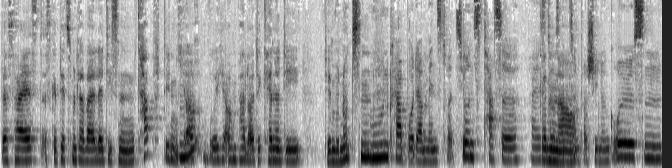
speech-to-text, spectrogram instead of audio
Das heißt, es gibt jetzt mittlerweile diesen Cup, den ich Mhm. auch, wo ich auch ein paar Leute kenne, die den benutzen. Moon Cup oder Menstruationstasse heißt das. Genau. Gibt's in verschiedenen Größen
